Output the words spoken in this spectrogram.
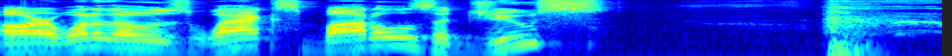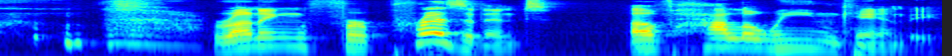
are one of those wax bottles of juice running for president of Halloween candy.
